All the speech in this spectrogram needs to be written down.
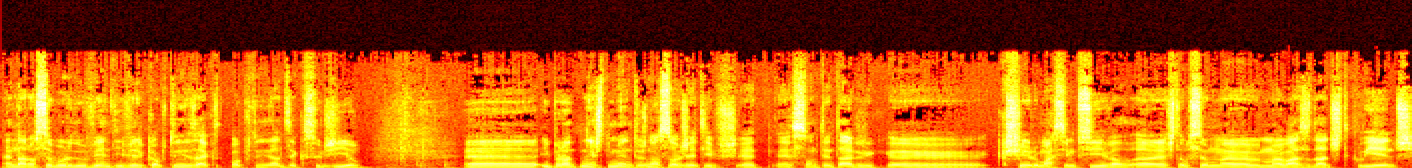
andar ao sabor do vento e ver que oportunidades é oportunidades é que surgiam. Eh, e pronto, neste momento os nossos objetivos é, é- são tentar eh, crescer o máximo possível, eh, estabelecer uma, uma base de dados de clientes,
